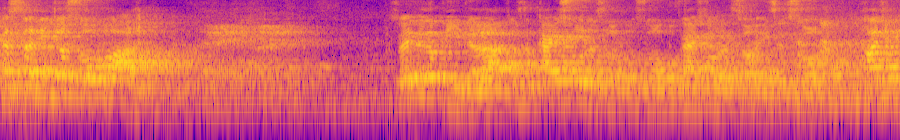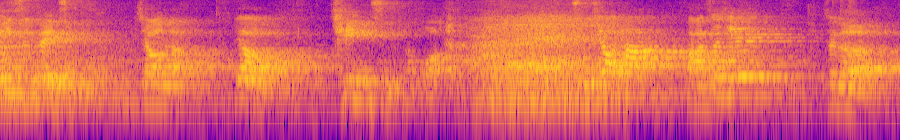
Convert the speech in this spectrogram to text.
那圣灵就说话了。所以这个彼得啊，就是该说的时候不说，不该说的时候一直说，他就一直被主教导要听主的话。主教他把这些这个。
